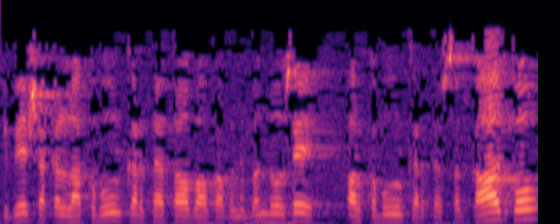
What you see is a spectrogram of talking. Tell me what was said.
کہ بے شک اللہ قبول کرتا ہے توبہ کو اپنے بندوں سے اور قبول کرتا ہے صدقات کو،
